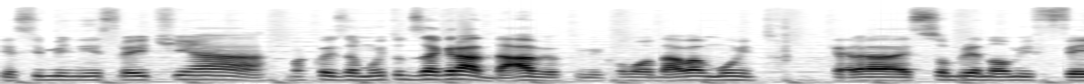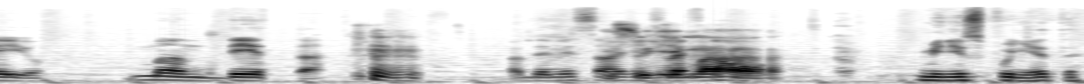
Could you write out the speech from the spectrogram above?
Que esse ministro aí tinha uma coisa muito desagradável que me incomodava muito, que era esse sobrenome feio, Mandetta. A demissão Isso a gente vai ficar, rima. Ministro Punheta.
